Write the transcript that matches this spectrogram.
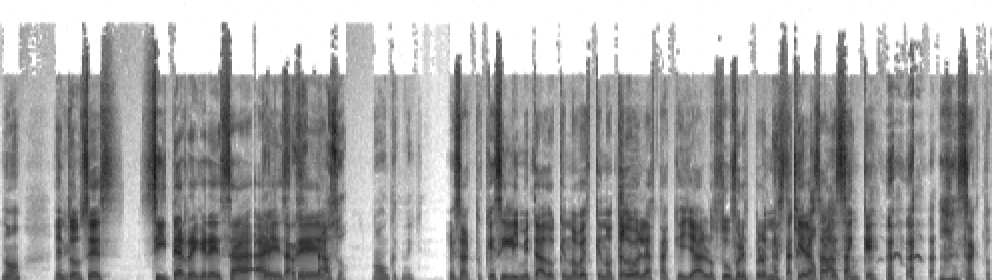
¿no? Entonces, sí, te regresa a el este... tarjetazo, ¿no? Exacto, que es ilimitado, que no ves que no te duele hasta que ya lo sufres, pero ni siquiera sabes en qué. Exacto.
